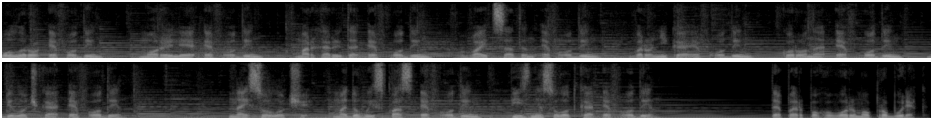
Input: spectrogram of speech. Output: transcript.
Болеро F1, Морелія F1, Маргарита F1, White Satin F1, Вероніка F1, Корона F1, Білочка F1. Найсолодші медовий спас F1, пізня солодка F1. Тепер поговоримо про буряк.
